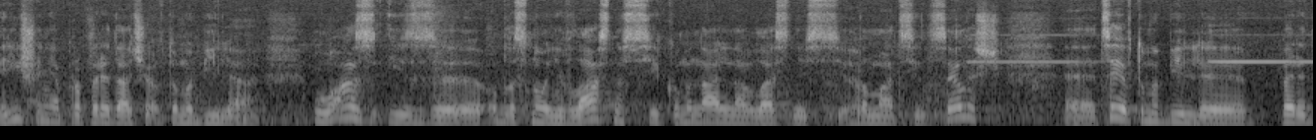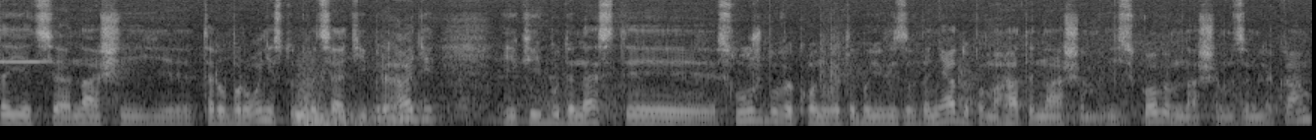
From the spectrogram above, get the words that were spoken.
Рішення про передачу автомобіля УАЗ із е, обласної власності, комунальна власність громад сіл селищ. Е, Цей автомобіль е, передається нашій е, теробороні 120-й бригаді, який буде нести службу, виконувати бойові завдання, допомагати нашим військовим, нашим землякам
